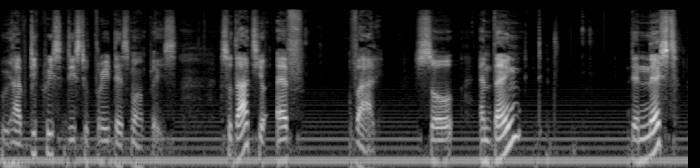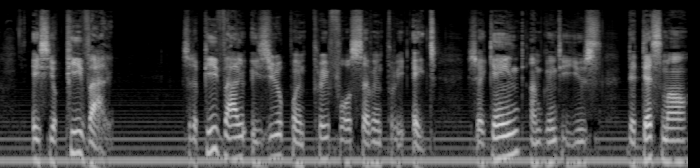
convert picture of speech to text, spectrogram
we have decreased this to three decimal places. So that's your f value. So and then the next is your p value. So the p value is 0.34738. So again, I'm going to use the decimal,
